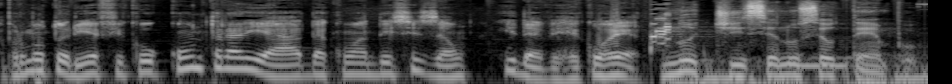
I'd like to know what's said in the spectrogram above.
A promotoria ficou contrariada com a decisão e deve recorrer. Notícia no seu tempo.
